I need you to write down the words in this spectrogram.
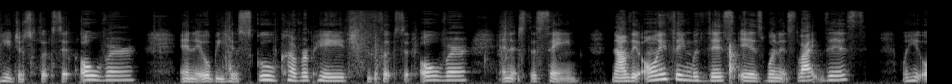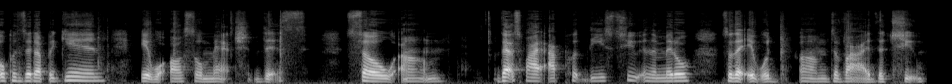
he just flips it over, and it will be his school cover page. He flips it over, and it's the same. Now, the only thing with this is when it's like this, when he opens it up again, it will also match this. So um, that's why I put these two in the middle so that it would um, divide the two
